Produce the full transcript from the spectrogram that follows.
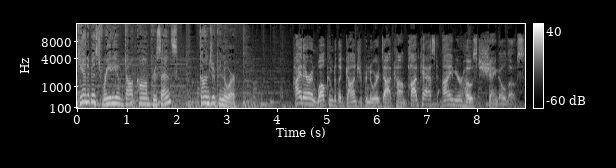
CannabisRadio.com presents Ganjapreneur Hi there, and welcome to the Ganjapreneur.com podcast. I am your host, Shango Los.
